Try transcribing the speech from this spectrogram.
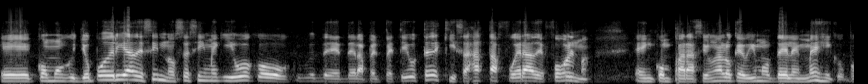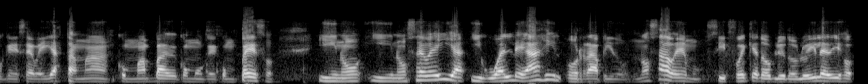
Eh, como yo podría decir, no sé si me equivoco de, de, la perspectiva de ustedes, quizás hasta fuera de forma, en comparación a lo que vimos de él en México, porque se veía hasta más, con más como que con peso, y no, y no se veía igual de ágil o rápido. No sabemos si fue que WWE le dijo,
